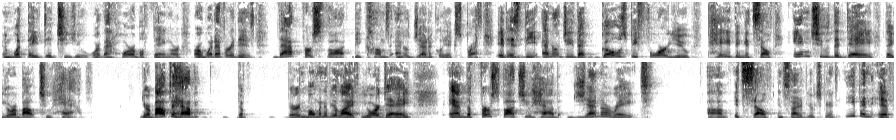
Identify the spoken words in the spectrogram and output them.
in what they did to you or that horrible thing or, or whatever it is, that first thought becomes energetically expressed. It is the energy that goes before you, paving itself into the day that you're about to have. You're about to have the very moment of your life, your day, and the first thoughts you have generate um, itself inside of your experience. Even if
